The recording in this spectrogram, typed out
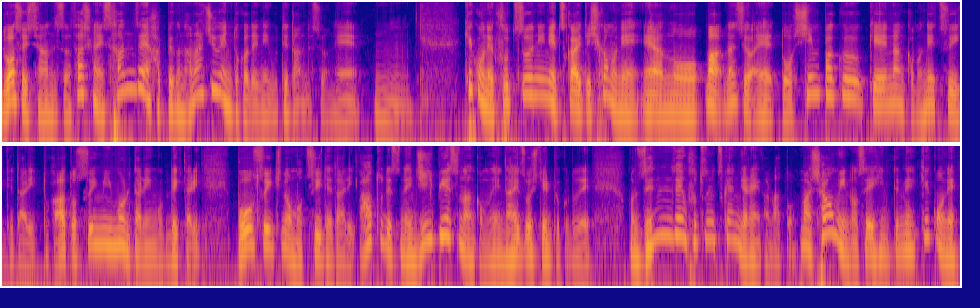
ドアスイしちゃうんですが、確かに3870円とかでね、売ってたんですよね。うん。結構ね、普通にね、使えて、しかもね、えー、あの、まあ、何でしょう、えっ、ー、と、心拍計なんかもね、ついてたりとか、あと睡眠モニタリングもできたり、防水機能もついてたり、あとですね、GPS なんかもね、内蔵しているということで、全然普通に使えるんじゃないかなと。まあ、シャオミの製品ってね、結構ね、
